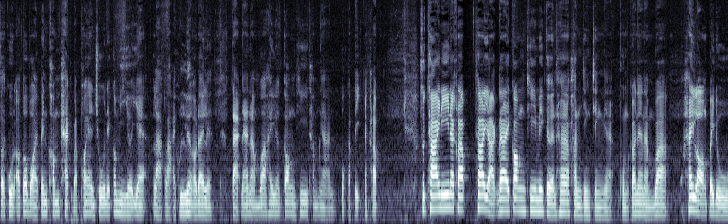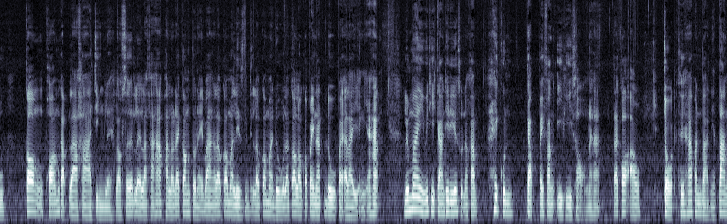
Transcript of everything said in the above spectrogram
สกุล Auto Boy เป็น Compact แบบ Point and Shoot เนี่ยก็มีเยอะแยะหลากหลายคุณเลือกเอาได้เลย แต่แนะนำว่าให้เลือกกล้องที่ทำงานปกตินะครับ สุดท้ายนี้นะครับ ถ้าอยากได้กล้องที่ไม่เกิน 5,000 จริง ๆ เนี่ย ผมก็แนะนำว่าให้ลองไปดู กล้องพร้อมกับราคาจริงเลย เรา search เลยราคา 5,000 เราได้กล้องตัวไหนบ้าง แล้วก็มา list แล้วก็มาดูแล้วก็เราก็ไปนัดดูไปอะไรอย่างเงี้ยฮะหรือไม่วิธีการที่ดีที่สุดนะครับ ให้คุณกลับไปฟัง EP 2 นะฮะแล้วก็เอาโจทย์คือ 5,000 บาทเนี่ยตั้ง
